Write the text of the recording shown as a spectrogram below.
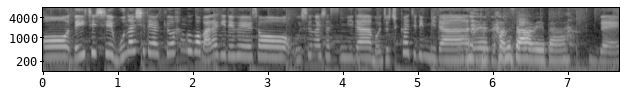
어, 네이치 씨 모나시 대학교 한국어 말하기 대회에서 우승하셨습니다. 먼저 축하드립니다. 네, 감사합니다. 네.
